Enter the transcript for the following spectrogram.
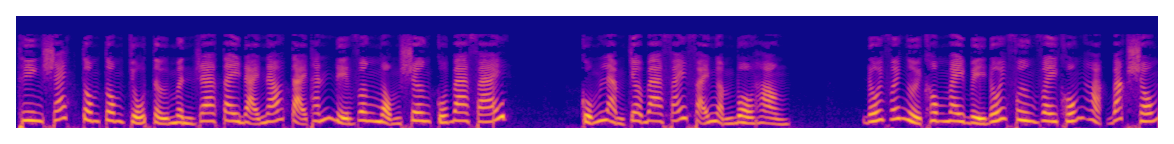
thiên sát tôn tôn chủ tự mình ra tay đại náo tại thánh địa vân mộng sơn của ba phái. Cũng làm cho ba phái phải ngậm bồ hòn. Đối với người không may bị đối phương vây khốn hoặc bắt sống.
